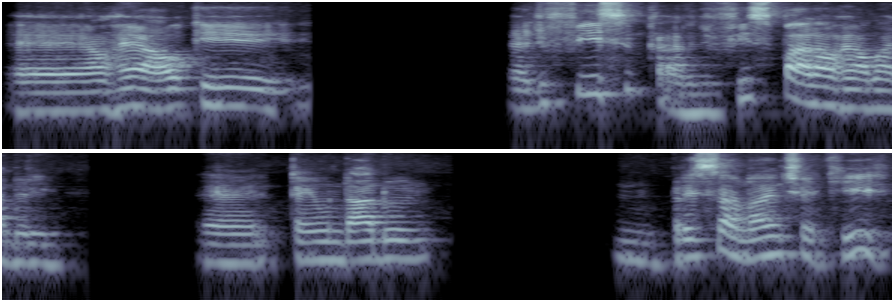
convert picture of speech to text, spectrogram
É um Real que é difícil, cara, difícil parar o Real Madrid. É, tem um dado impressionante aqui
